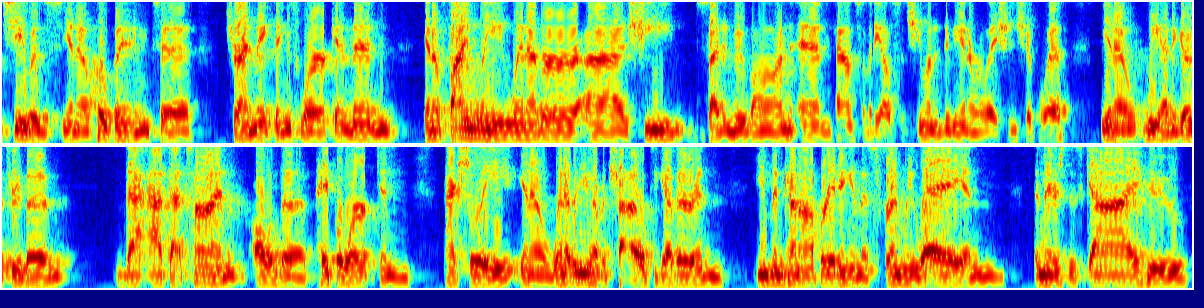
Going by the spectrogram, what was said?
She was, you know, hoping to try and make things work. And then, you know, finally, whenever uh, she decided to move on and found somebody else that she wanted to be in a relationship with, you know, we had to go through the that at that time all of the paperwork and actually, you know, whenever you have a child together and you've been kind of operating in this friendly way, and and there's this guy who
